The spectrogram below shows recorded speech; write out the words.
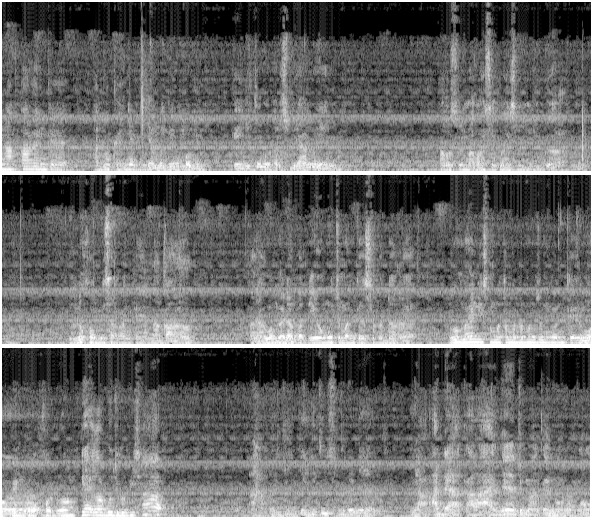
nakal yang kayak aduh kayaknya gue yang penting kok kayak gitu harus berani ya. Harus terima konsekuensinya juga. Dulu kalau misalkan kayak nakal kayak lu nggak dapat ilmu cuman kayak sekedar kayak lu main nih sama teman-teman cuman kayak ngopi ngerokok doang. Ya lah gue juga bisa. Ah anjing kayak gitu sebenarnya ya ada kalanya cuma kayak nongkrong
